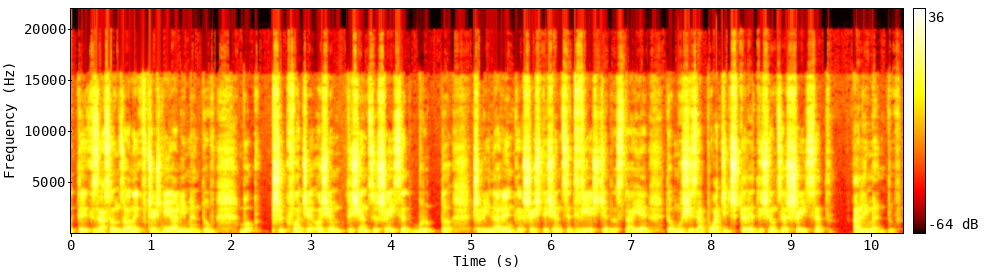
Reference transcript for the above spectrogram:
y, tych zasądzonych wcześniej alimentów, bo przy kwocie 8600 brutto, czyli na rękę 6200 dostaje, to musi zapłacić 4600 alimentów.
